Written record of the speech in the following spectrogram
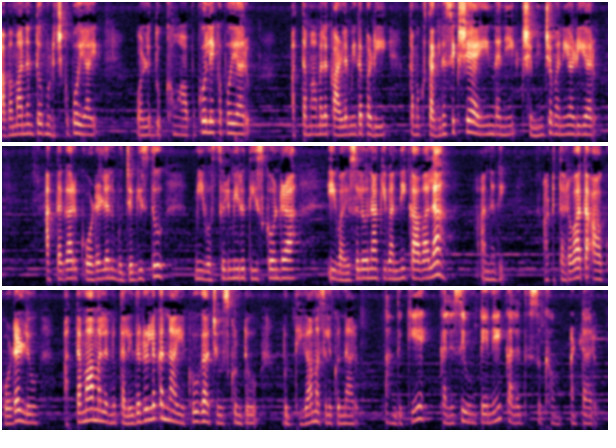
అవమానంతో ముడుచుకుపోయాయి. వాళ్ళు దుఃఖం ఆపుకోలేకపోయారు. అత్తమామల కాళ్ళ మీద పడి తమకు తగిన శిక్షే అయిందని క్షమించమని అడిగారు. అత్తగారు కోడళ్ళను బుజ్జగిస్తూ మీ వస్తువులు మీరు తీసుకోండ్రా ఈ వయసులో నాకు ఇవన్నీ కావాలా? అన్నది. అటు తర్వాత ఆ కోడళ్ళు అత్తమామలను తల్లిదండ్రుల కన్నా ఎక్కువగా చూసుకుంటూ బుద్ధిగా మసులుకున్నారు. అందుకే కలిసి ఉంటేనే కలదు సుఖం అంటారు.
